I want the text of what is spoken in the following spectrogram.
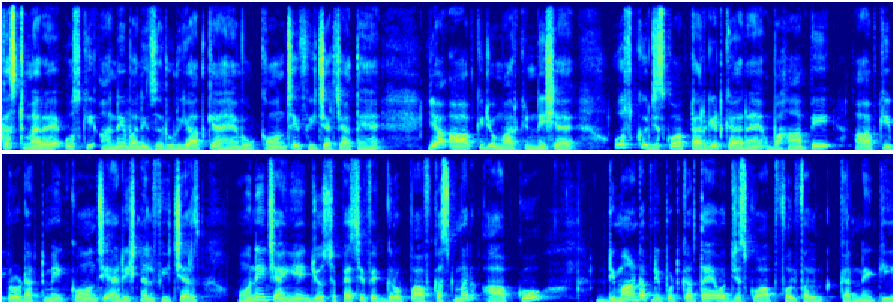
कस्टमर है, उसकी आने वाली ज़रूरियात क्या हैं, वो कौन से फ़ीचर चाहते हैं, या आपकी जो मार्केट निश है, उसको जिसको आप टारगेट कर रहे हैं, वहाँ पे आपकी प्रोडक्ट में कौन से एडिशनल फ़ीचर्स होने चाहिए, जो स्पेसिफिक ग्रुप ऑफ़ कस्टमर आपको डिमांड अपनी पुट करता है और जिसको आप फुलफिल करने की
